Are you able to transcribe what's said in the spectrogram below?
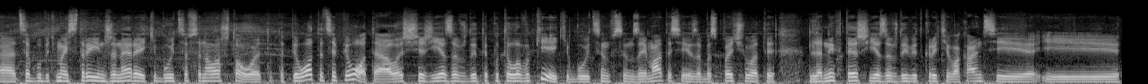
Е, Це будуть майстри, інженери, які будуть це все налаштовувати. Тобто пілоти це пілоти, але ще ж є завжди типу тиловики, які будуть цим всім займатися і забезпечувати. Для них теж є завжди відкриті вакансії і.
